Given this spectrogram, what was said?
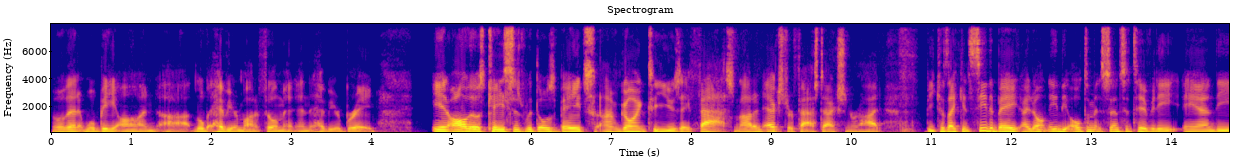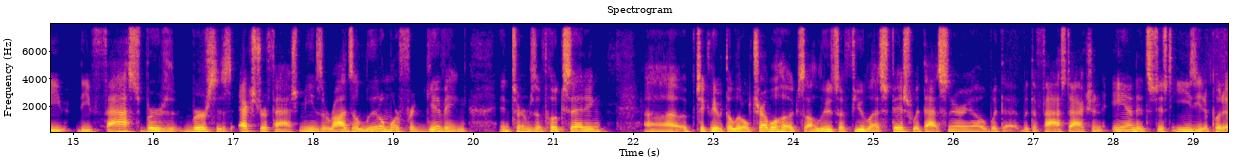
well, then it will be on uh, a little bit heavier monofilament and the heavier braid. In all those cases with those baits, I'm going to use a fast, not an extra fast action rod, because I can see the bait. I don't need the ultimate sensitivity, and the the fast versus, versus extra fast means the rod's a little more forgiving in terms of hook setting. Uh, particularly with the little treble hooks, I'll lose a few less fish with that scenario with the with the fast action, and it's just easy to put a,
